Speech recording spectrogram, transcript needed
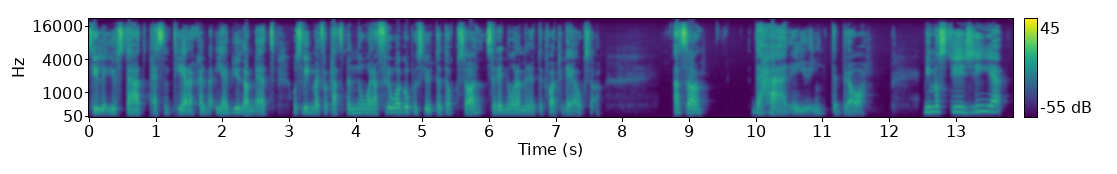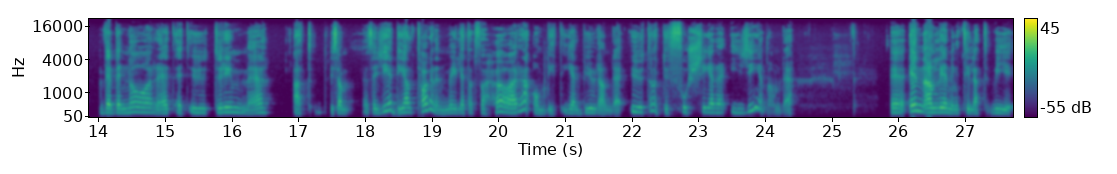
till just det här att presentera själva erbjudandet. Och så vill man ju få plats med några frågor på slutet också, så det är några minuter kvar till det också. Alltså, det här är ju inte bra. Vi måste ju ge webbinariet ett utrymme att liksom, alltså, ge deltagaren möjlighet att få höra om ditt erbjudande utan att du forcerar igenom det. Eh, en anledning till att vi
